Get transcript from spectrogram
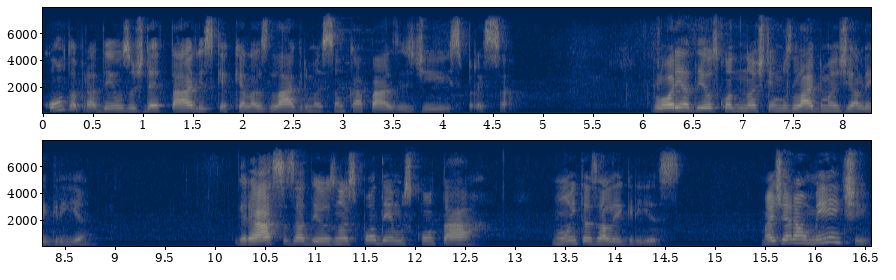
conta para Deus os detalhes que aquelas lágrimas são capazes de expressar. Glória a Deus quando nós temos lágrimas de alegria. Graças a Deus nós podemos contar muitas alegrias. Mas geralmente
